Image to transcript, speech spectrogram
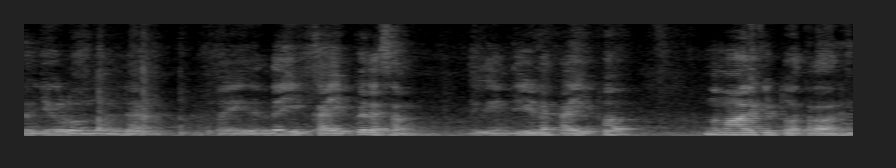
രുചികളൊന്നുമില്ല. അപ്പൊ ഇതിന്റെ ഈ കയ്പ് രസം ഗ്രീൻ ടീയുടെ കയ്പ് ഒന്ന് മാറി കിട്ടും അത്ര തന്നെ.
